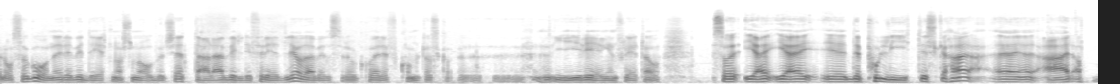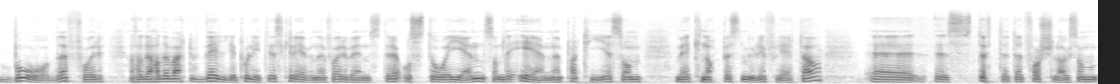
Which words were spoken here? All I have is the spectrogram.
også gående revidert nasjonalbudsjett der det er veldig fredelig, og der Venstre og KrF kommer til å gi regjeringen flertall. Så jeg, jeg, det politiske her eh, er at både for Altså det hadde vært veldig politisk krevende for Venstre å stå igjen som det ene partiet som med knappest mulig flertall eh, støttet et forslag som,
